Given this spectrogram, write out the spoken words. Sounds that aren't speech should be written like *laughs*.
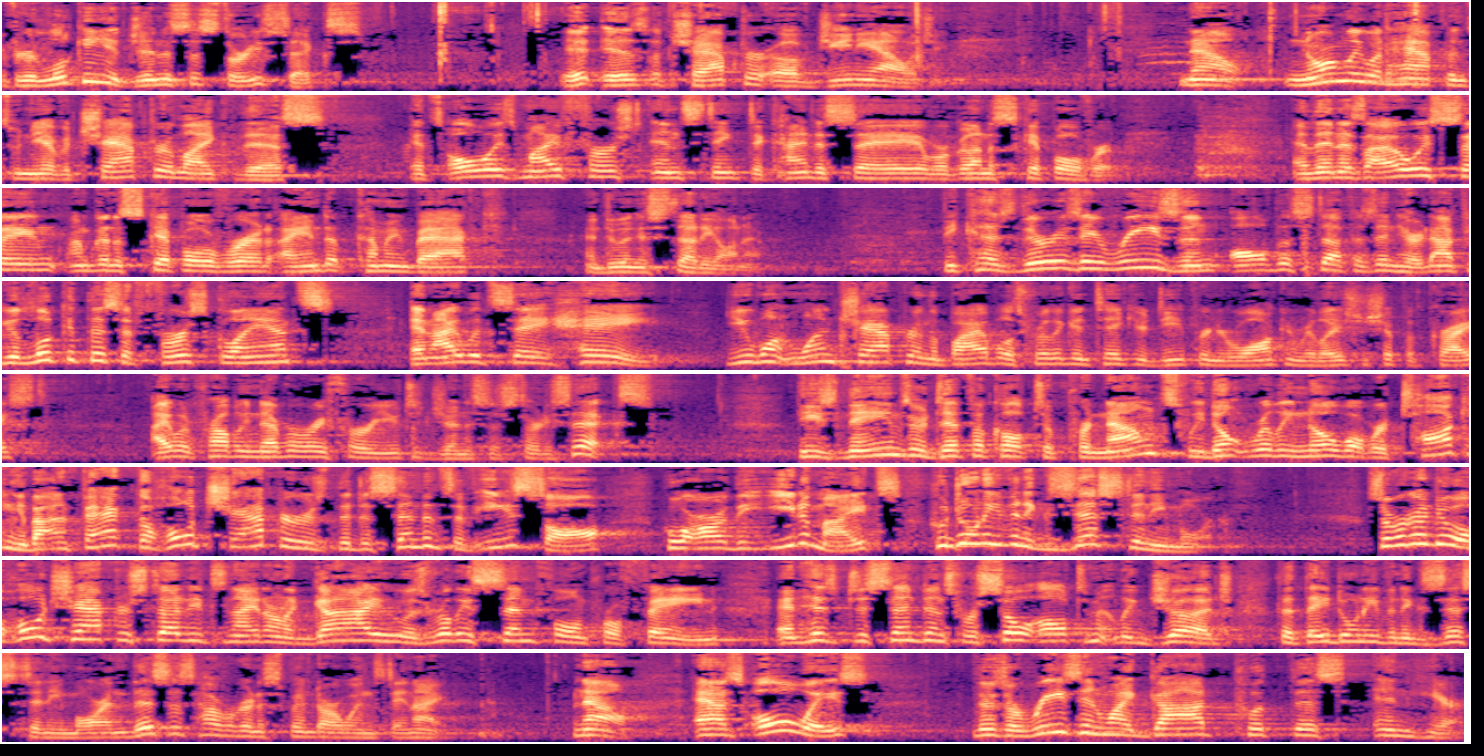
If you're looking at Genesis 36, it is a chapter of genealogy. Now, normally what happens when you have a chapter like this, it's always my first instinct to kind of say, we're going to skip over it. And then, as I always say, I'm going to skip over it, I end up coming back and doing a study on it. Because there is a reason all this stuff is in here. Now, if you look at this at first glance, and I would say, hey, you want one chapter in the Bible that's really going to take you deeper in your walk and relationship with Christ? I would probably never refer you to Genesis 36. These names are difficult to pronounce. We don't really know what we're talking about. In fact, the whole chapter is the descendants of Esau, who are the Edomites, who don't even exist anymore. So, we're going to do a whole chapter study tonight on a guy who was really sinful and profane, and his descendants were so ultimately judged that they don't even exist anymore. And this is how we're going to spend our Wednesday night. Now, as always, there's a reason why God put this in here.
